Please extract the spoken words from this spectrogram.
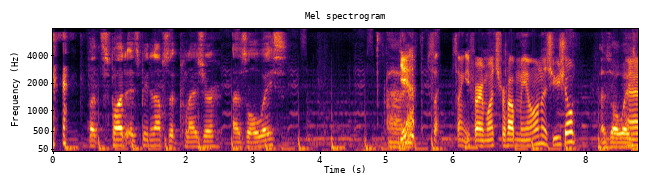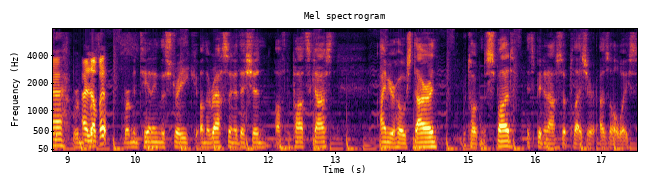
but Spud, it's been an absolute pleasure as always. And yeah, th- thank you very much for having me on as usual. As always, Uh, we're, I love it. We're maintaining the streak on the wrestling edition of the podcast. I'm your host, Darren. We're talking to Spud. It's been an absolute pleasure as always.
